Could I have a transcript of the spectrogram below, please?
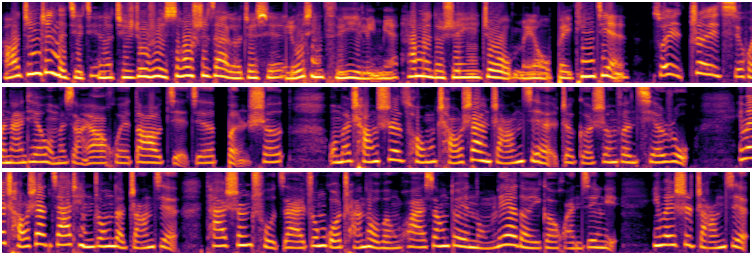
然后真正的姐姐呢，其实就是消失在了这些流行词义里面，她们的声音就没有被听见。所以这一期回南天，我们想要回到姐姐本身，我们尝试从潮汕长姐这个身份切入。因为潮汕家庭中的长姐，她身处在中国传统文化相对浓烈的一个环境里。因为是长姐，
